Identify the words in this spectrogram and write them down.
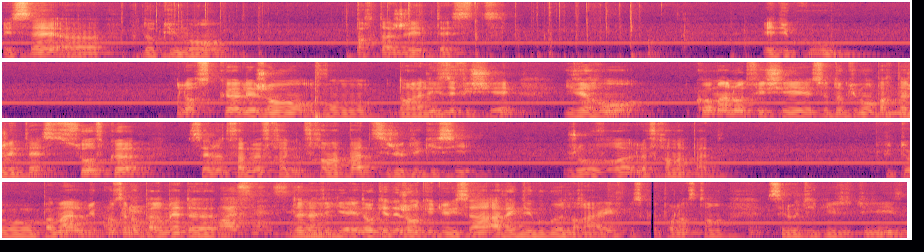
Et c'est euh, document, partager, test. Et du coup, lorsque les gens vont dans la liste des fichiers, ils verront comme un autre fichier ce document partagé test, sauf que c'est notre fameux Framapad. Si je clique ici, j'ouvre le Framapad. Plutôt pas mal, du coup ça nous permet de, de naviguer. Et donc il y a des gens qui utilisent ça avec des Google Drive, parce que pour l'instant c'est l'outil qu'ils utilisent.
